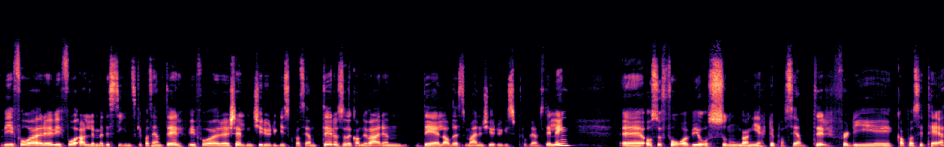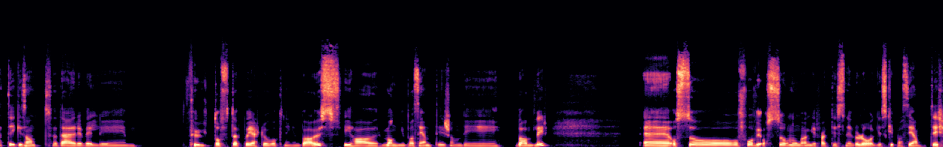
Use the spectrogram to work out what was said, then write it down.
Vi får, vi får alle medisinske pasienter. Vi får sjelden kirurgiske pasienter. Altså det kan jo være en del av det som er en kirurgisk problemstilling. Eh, og så får vi jo også noen ganger hjertepasienter fordi kapasitet, ikke sant. Det er veldig fullt ofte på hjerteovervåkningen på Ahus. Vi har mange pasienter som de behandler. Eh, og så får vi også noen ganger faktisk nevrologiske pasienter.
